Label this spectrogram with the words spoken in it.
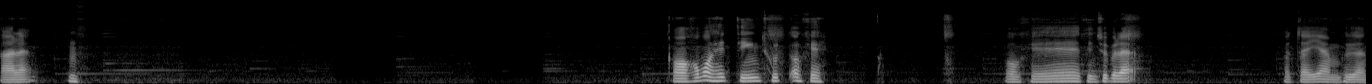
ตายแล้ว อ๋อเขาบอกให้ทิ้งชุด โอเค โอเค ทิ้งชุดไปแล้วเข้าใจยังเพื่อน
